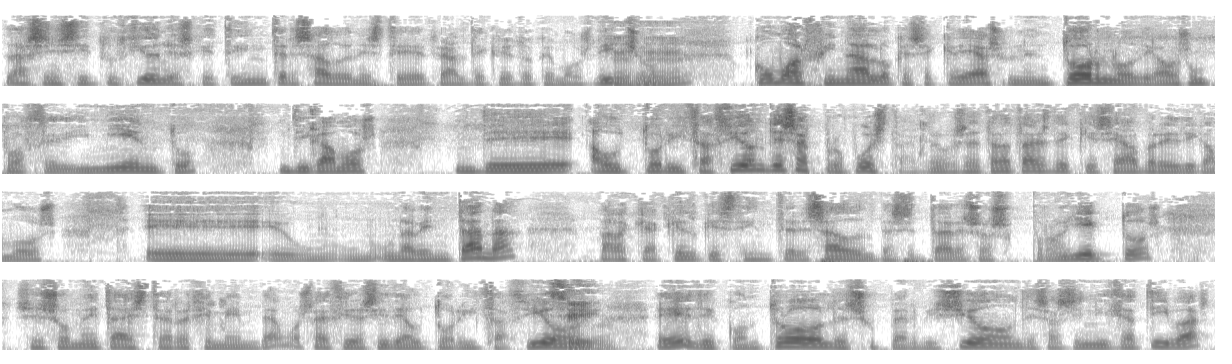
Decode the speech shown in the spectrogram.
las instituciones que estén interesado en este Real Decreto que hemos dicho, Ujú. cómo al final lo que se crea es un entorno, digamos, un procedimiento, digamos, de autorización de esas propuestas. De lo que se trata es de que se abre, digamos, eh, un- una ventana para que aquel que esté interesado en presentar esos proyectos se someta a este régimen, vamos a decir así, de autorización, Sí. ¿eh? de control, de supervisión de esas iniciativas,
